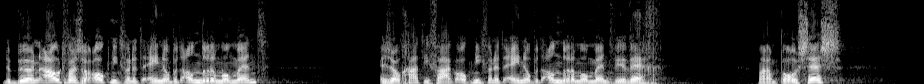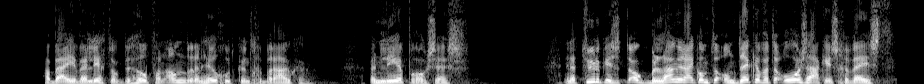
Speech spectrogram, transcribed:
De burn-out was er ook niet van het ene op het andere moment. En zo gaat hij vaak ook niet van het ene op het andere moment weer weg. Maar een proces waarbij je wellicht ook de hulp van anderen heel goed kunt gebruiken. Een leerproces. En natuurlijk is het ook belangrijk om te ontdekken wat de oorzaak is geweest.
